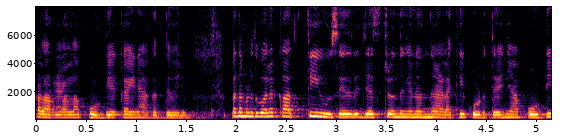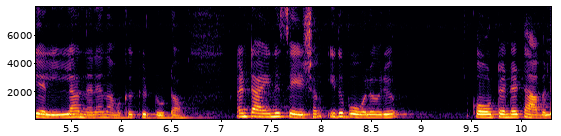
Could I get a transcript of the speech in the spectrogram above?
കളറിലുള്ള പൊടിയൊക്കെ അതിനകത്ത് വരും. അപ്പോൾ നമ്മളിതുപോലെ കത്തി യൂസ് ചെയ്തിട്ട് ജസ്റ്റ് ഒന്ന് ഇങ്ങനെ ഒന്ന് ഇളക്കി കൊടുത്തു കഴിഞ്ഞാൽ ആ പൊടിയെല്ലാം തന്നെ നമുക്ക് കിട്ടും കേട്ടോ എന്നിട്ട് അതിന് ശേഷം ഇതുപോലെ ഒരു കോട്ടന്റെ ടവൽ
